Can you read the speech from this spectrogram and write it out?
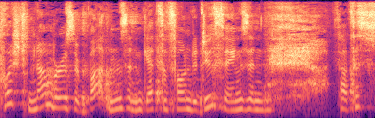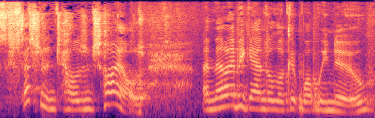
push numbers or buttons and get the phone to do things and I thought this is such an intelligent child. And then I began to look at what we knew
